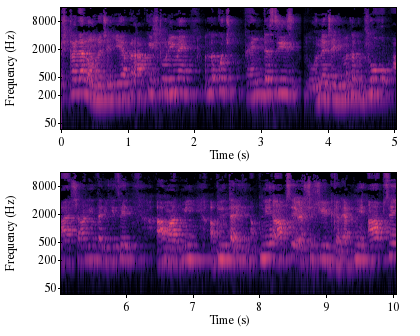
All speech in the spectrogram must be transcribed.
स्ट्रगल होना चाहिए। या फिर आपकी स्टोरी में मतलब कुछ फैंटेसीज होने चाहिए। मतलब जो आसानी तरीके से आम आदमी अपने तरीके अपने आप से एसोसिएट करे, अपने आप से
